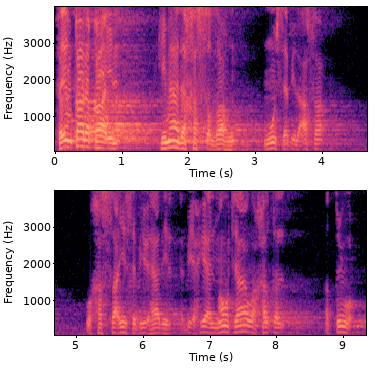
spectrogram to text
فإن قال قائل لماذا خص الله موسى بالعصا وخص عيسى بهذه بإحياء الموتى وخلق الطيور؟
